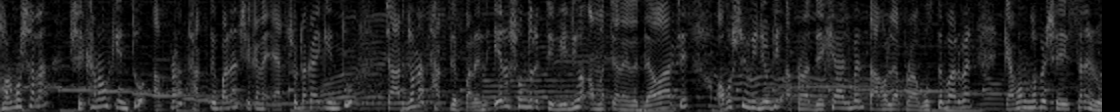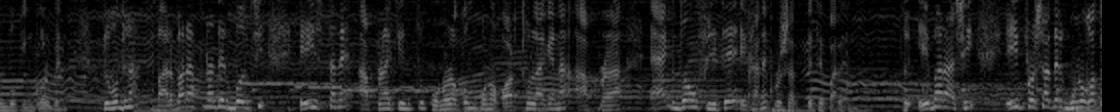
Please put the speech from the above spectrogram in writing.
ধর্মশালা, সেখানেও কিন্তু আপনারা থাকতে পারেন। সেখানে একশো টাকায় কিন্তু চারজনা থাকতে পারেন। এরও সুন্দর একটি ভিডিও আমার চ্যানেলে দেওয়া আছে। অবশ্যই ভিডিওটি আপনারা দেখে আসবেন, তাহলে আপনারা বুঝতে পারবেন কেমনভাবে সেই স্থানে রুম বুকিং করবেন। প্রিয় বন্ধুরা, বারবার আপনাদের বলছি, এই স্থানে আপনারা কিন্তু কোনো রকম কোনো অর্থ লাগে না। আপনারা একদম ফ্রিতে এখানে প্রসাদ পেতে পারেন। তো এবার আসি, এই প্রসাদের গুণগত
